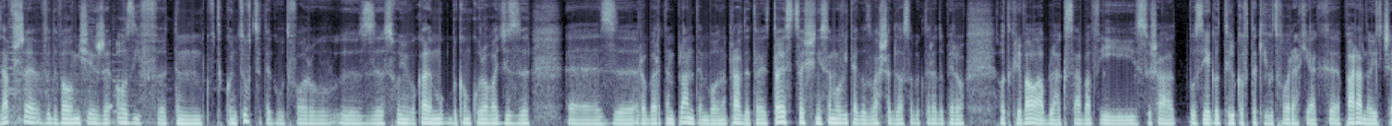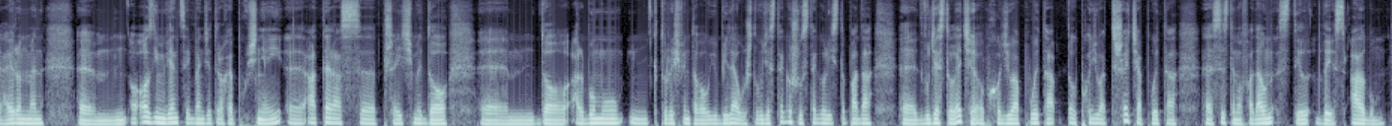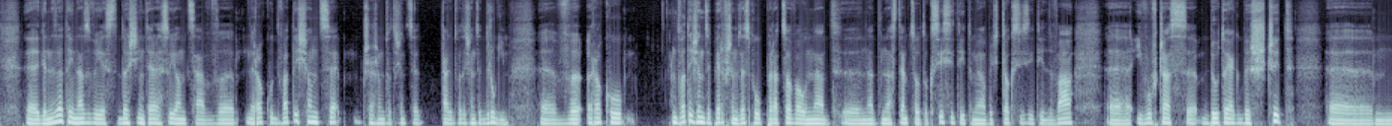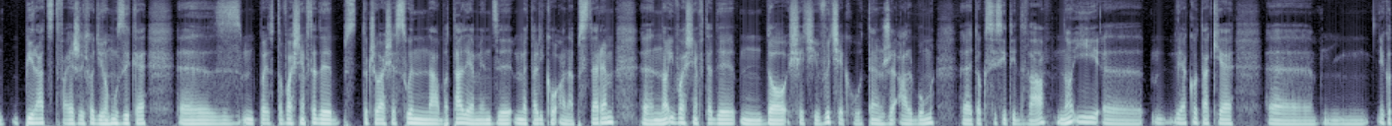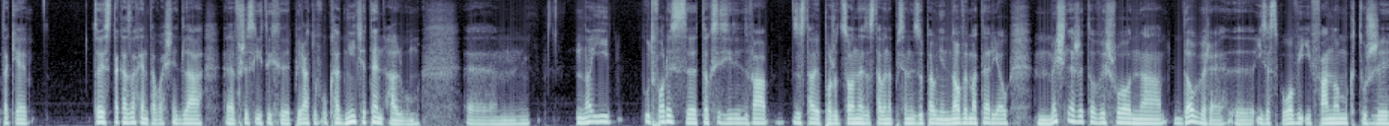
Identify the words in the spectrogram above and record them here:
zawsze wydawało mi się, że Ozzy w, tym, w końcówce tego utworu y, z swoim wokalem mógłby konkurować z, e, z Robertem Plantem, bo naprawdę to jest, to jest coś niesamowitego, zwłaszcza dla osoby, która dopiero odkrywała Black Sabbath i słyszała Ozzy'ego tylko w takich utworach jak Paranoid czy Iron Man. O Ozim więcej będzie trochę później, e, a teraz e, przejdźmy do, do albumu, który świętował jubileusz 26 listopada 20-lecie e, obchodziła płyta, obchodziła trzecia płyta e, System of a Down Still This Album. E, geneza tej nazwy jest dość interesująca. W roku 2000, przepraszam, 2000, tak, 2002, w roku w 2001 zespół pracował nad, e, nad następcą Toxicity, to miało być Toxicity 2 e, i wówczas e, był to jakby szczyt piractwa, jeżeli chodzi o muzykę. To właśnie wtedy stoczyła się słynna batalia między Metallicą a Napsterem, no i właśnie wtedy do sieci wyciekł tenże album Toxicity 2, no i jako takie jako takie to jest taka zachęta właśnie dla e, wszystkich tych piratów. Ukradnijcie ten album. No i utwory z Toxicity 2 zostały porzucone, zostały napisany zupełnie nowy materiał. Myślę, że to wyszło na dobre e, i zespołowi, i fanom, którzy,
